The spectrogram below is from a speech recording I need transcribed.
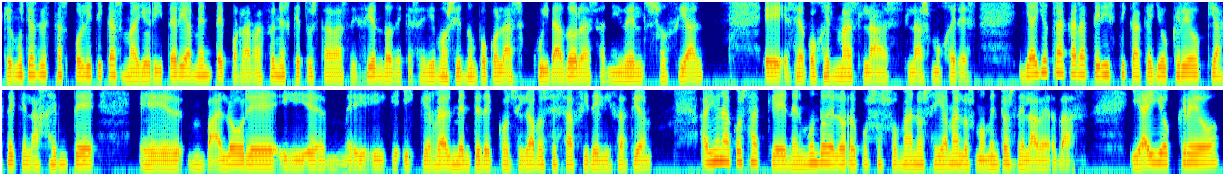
que muchas de estas políticas mayoritariamente por las razones que tú estabas diciendo de que seguimos siendo un poco las cuidadoras a nivel social, eh, se acogen más las, las, mujeres. Y hay otra característica que yo creo que hace que la gente eh, valore eh, y, que realmente consigamos esa fidelización. Hay una cosa que en el mundo de los recursos humanos se llama los momentos de la verdad. Y ahí yo creo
